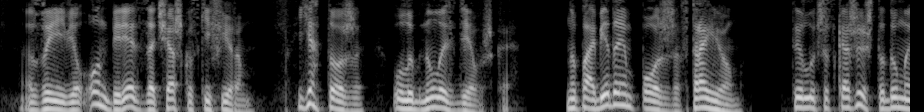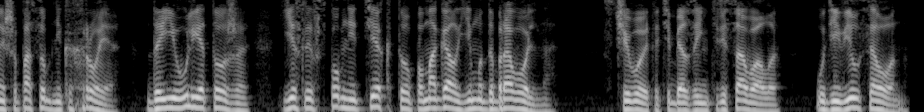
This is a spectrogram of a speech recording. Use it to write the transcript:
— заявил он, берясь за чашку с кефиром. «Я тоже», — улыбнулась девушка. «Но пообедаем позже, втроем. Ты лучше скажи, что думаешь о пособниках Роя. Да и Улья тоже, если вспомнить тех, кто помогал ему добровольно». «С чего это тебя заинтересовало?» — удивился он.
